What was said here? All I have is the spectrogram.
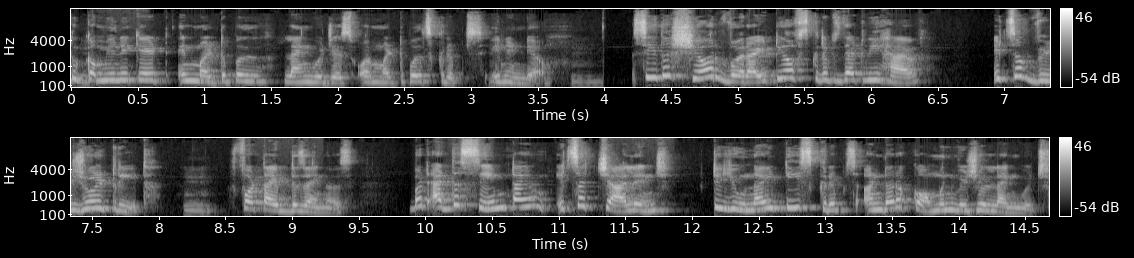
to communicate in multiple languages or multiple scripts in India. See, the sheer variety of scripts that we have, it's a visual treat Hmm. for type designers. But at the same time, it's a challenge to unite these scripts under a common visual language.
